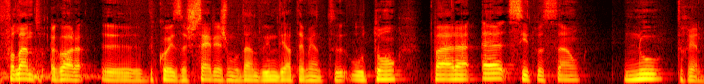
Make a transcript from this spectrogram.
falando agora eh, de coisas sérias, mudando imediatamente o tom para a situação no terreno.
